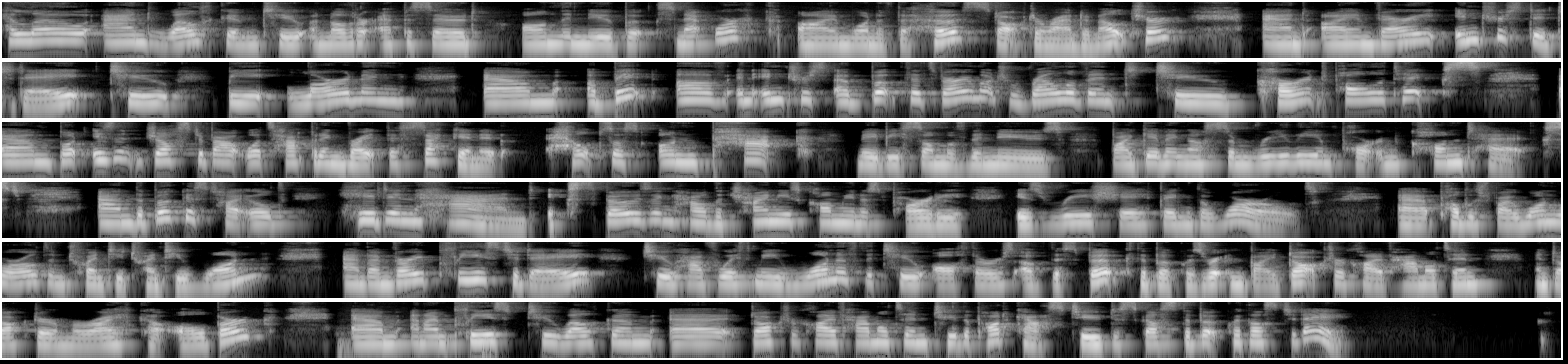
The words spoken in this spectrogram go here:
Hello and welcome to another episode on the New Books Network. I'm one of the hosts, Dr. Randa Melcher, and I am very interested today to be learning um, a bit of an interest, a book that's very much relevant to current politics, um, but isn't just about what's happening right this second. It helps us unpack maybe some of the news by giving us some really important context. And the book is titled Hidden Hand Exposing How the Chinese Communist Party is Reshaping the World, uh, published by One World in 2021. And I'm very pleased today to have with me one of the two authors of this book. The book was written by Dr. Clive Hamilton and Dr. Mareike Ohlberg. Um, and I'm pleased to welcome uh, Dr. Clive Hamilton to the podcast to discuss the book with us today.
